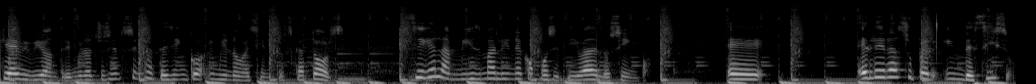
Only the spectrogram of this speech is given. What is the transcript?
que vivió entre 1855 y 1914. Sigue la misma línea compositiva de los cinco. Eh, él era súper indeciso,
